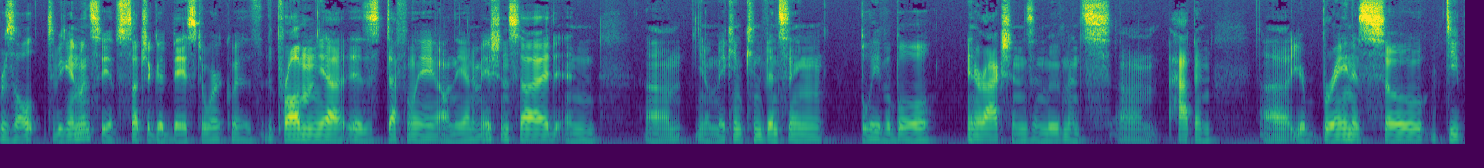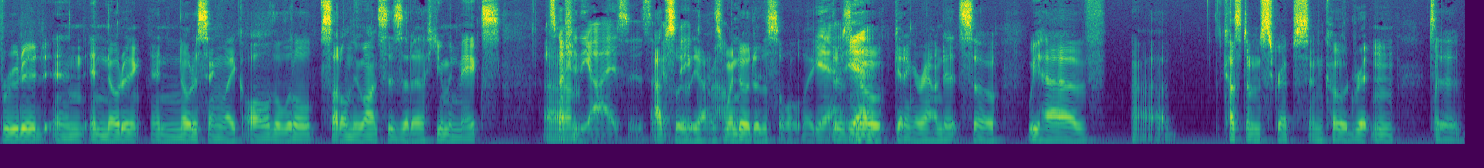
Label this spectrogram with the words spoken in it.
result to begin with. So you have such a good base to work with. The problem, yeah, is definitely on the animation side and um, you know making convincing, believable interactions and movements um, happen. Uh, your brain is so deep rooted in in noting in noticing like all the little subtle nuances that a human makes. Especially Um, the eyes is like, absolutely big yeah it's problem. window to the soul like Yeah, there's yeah. no getting around it so we have uh, custom scripts and code written to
